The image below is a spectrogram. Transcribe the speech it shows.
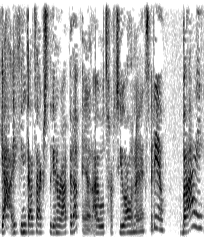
yeah, I think that's actually going to wrap it up, and I will talk to you all in my next video. Bye!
